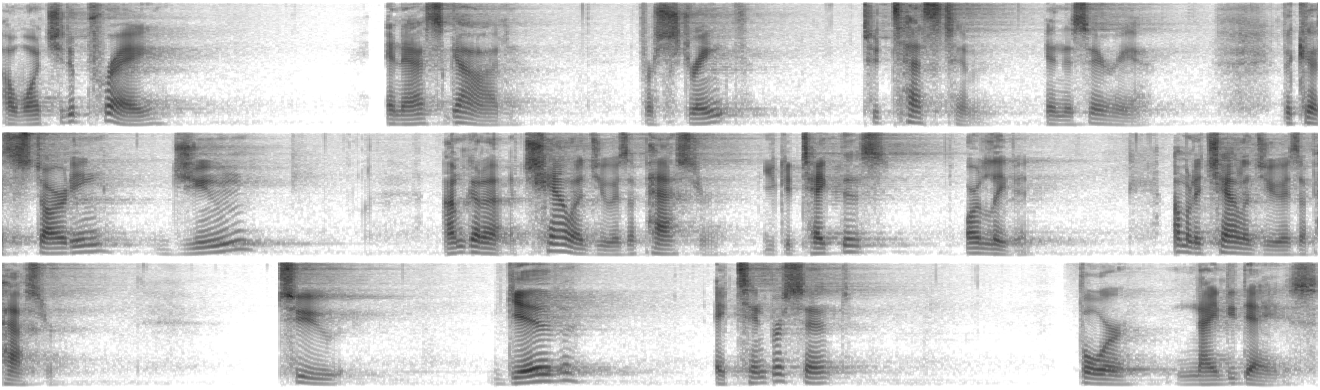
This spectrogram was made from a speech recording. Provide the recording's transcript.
I want you to pray and ask God for strength to test Him in this area. Because starting June, I'm going to challenge you as a pastor. You could take this or leave it. I'm going to challenge you as a pastor to give a 10% for 90 days.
